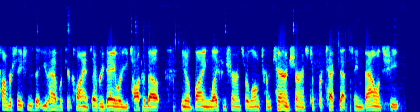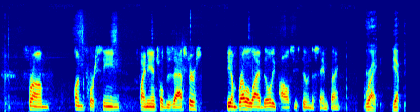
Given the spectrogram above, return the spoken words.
conversations that you have with your clients every day where you talk about you know buying life insurance or long-term care insurance to protect that same balance sheet from unforeseen financial disasters the umbrella liability policy is doing the same thing Right. Yep.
